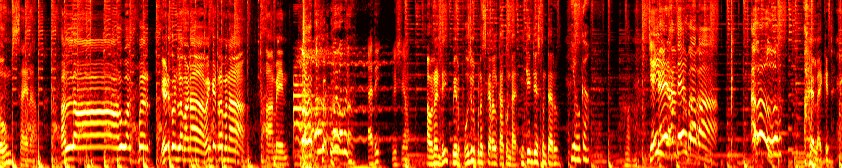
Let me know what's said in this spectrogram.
ఓం సాయిరామ్. అల్లాహు అక్బర్. ఏడుకొండలవాడ వెంకటరమణ. ఆమెన్. అది విషయం. అవునండి మీరు పూజలు పునస్కారాలు కాకుండా ఇంకేం చేస్తుంటారు? యోగా. జై Ramdev Baba. I like it.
